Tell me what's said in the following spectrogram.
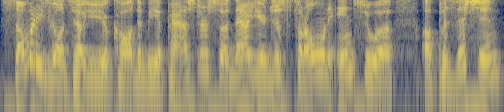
somebody's going to tell you you're called to be a pastor. So now you're just thrown into a, a position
